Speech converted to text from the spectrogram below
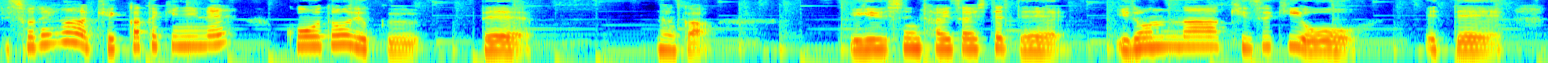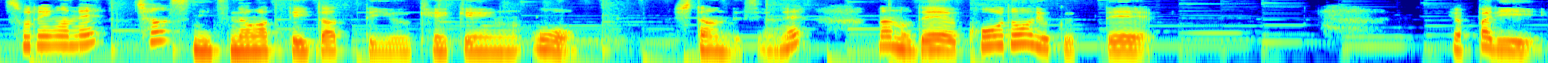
でそれが結果的にね、行動力で、なんか、イギリスに滞在してて、いろんな気づきを得て、それがね、チャンスにつながっていたっていう経験をしたんですよね。なので、行動力って、やっぱり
